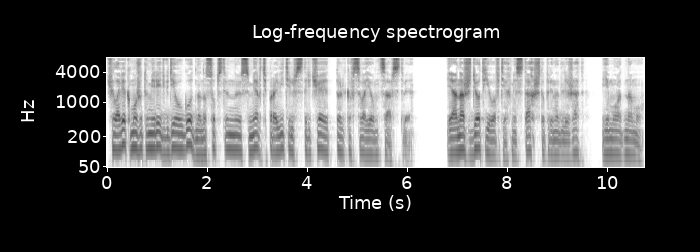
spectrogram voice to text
Человек может умереть где угодно, но собственную смерть правитель встречает только в своем царстве. И она ждет его в тех местах, что принадлежат ему одному.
